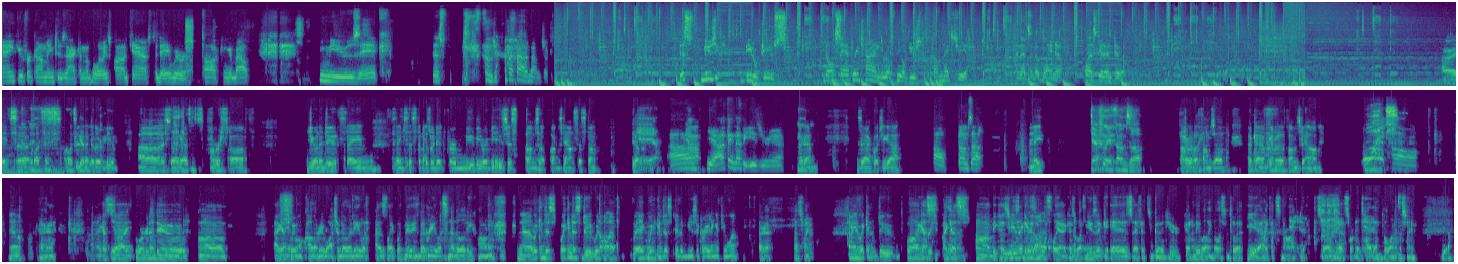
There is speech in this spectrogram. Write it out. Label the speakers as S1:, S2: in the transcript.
S1: Thank you for coming to Zach and the Boys podcast. Today we're talking about music. This, I'm jo- no, I'm joking. This music, Beetlejuice. Don't say it three times, or else Beetlejuice will come next to you. And that's a no bueno. Let's get into it.
S2: All right, so let's let's get into the review. Uh, so I guess first off, do you want to do the same same system as we did for movie reviews? Just thumbs up, thumbs down system.
S3: Yeah, yeah, yeah.
S1: Um,
S2: Yeah.
S1: yeah. I think that'd be easier. Yeah.
S2: Okay. Zach, what you got?
S1: Oh, thumbs up.
S2: Nate,
S3: Definitely a thumbs up.
S2: I'll give it a thumbs up. Okay, I'm giving it a thumbs down.
S3: What?
S1: Oh,
S2: Yeah.
S1: okay.
S4: Okay. I guess uh, we're gonna do. Uh, I guess we won't call it rewatchability with as like with movies, but re-listenability. I don't know.
S2: No, we can just we can just do we don't have we, we can just do the music rating if you want.
S4: Okay, that's fine.
S2: I mean, we can do
S4: Well, I guess I guess uh, because
S2: Music is
S4: because of what,
S2: honestly-
S4: yeah, because what music is, if it's good, you're gonna be willing to listen to it.
S2: Yeah.
S4: And if it's not,
S3: Yeah.
S4: so
S1: Yeah.
S4: that's sort of tied into one and the same.
S3: Yeah.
